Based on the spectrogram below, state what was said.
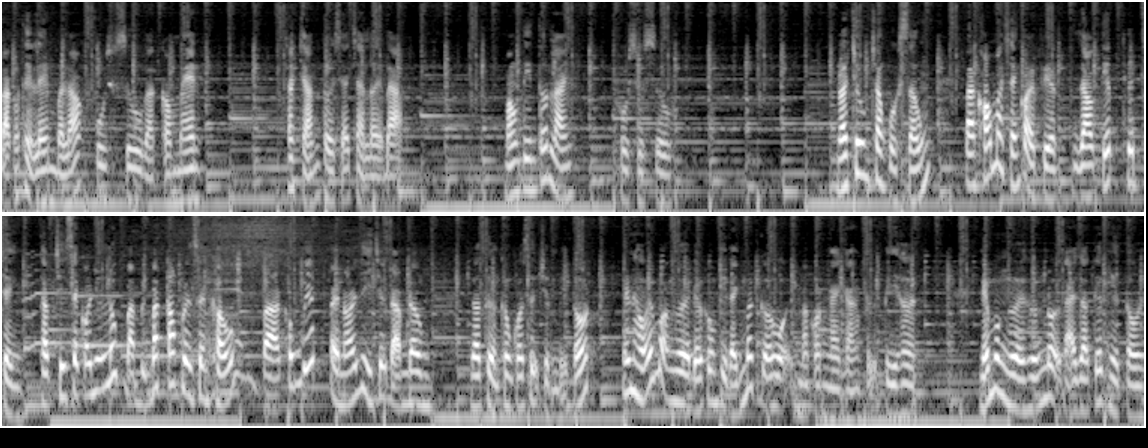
Bạn có thể lên blog Fususu và comment. Chắc chắn tôi sẽ trả lời bạn. Mong tin tốt lành, Full su su. Nói chung trong cuộc sống, bạn khó mà tránh khỏi việc giao tiếp thuyết trình. Thậm chí sẽ có những lúc bạn bị bắt cóc lên sân khấu và không biết phải nói gì trước đám đông do thường không có sự chuẩn bị tốt nên hầu hết mọi người đều không chỉ đánh mất cơ hội mà còn ngày càng tự ti hơn. Nếu một người hướng nội tại giao tiếp như tôi,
